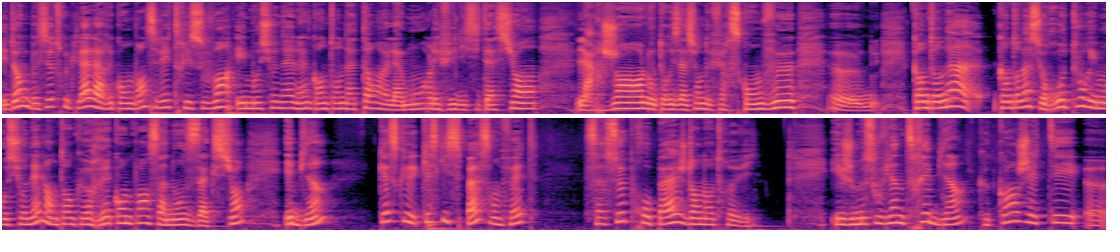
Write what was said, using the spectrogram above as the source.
Et donc, ben, ce truc-là, la récompense, elle est très souvent émotionnelle. Hein, quand on attend euh, l'amour, les félicitations, l'argent, l'autorisation de faire ce qu'on veut, euh, quand, on a, quand on a ce retour émotionnel en tant que récompense à nos actions, eh bien, qu'est-ce, que, qu'est-ce qui se passe en fait? Ça se propage dans notre vie. Et je me souviens très bien que quand j'étais, euh,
